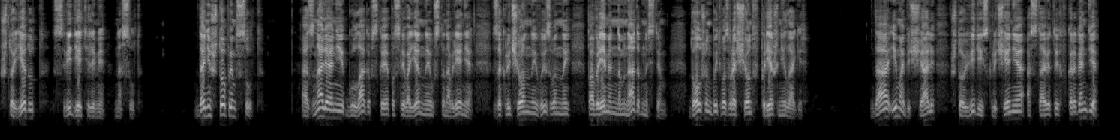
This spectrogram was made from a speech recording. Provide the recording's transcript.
что едут свидетелями на суд. Да не чтоб им суд, а знали они гулаговское послевоенное установление, заключенный, вызванный по временным надобностям, должен быть возвращен в прежний лагерь. Да, им обещали, что в виде исключения оставят их в Караганде.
